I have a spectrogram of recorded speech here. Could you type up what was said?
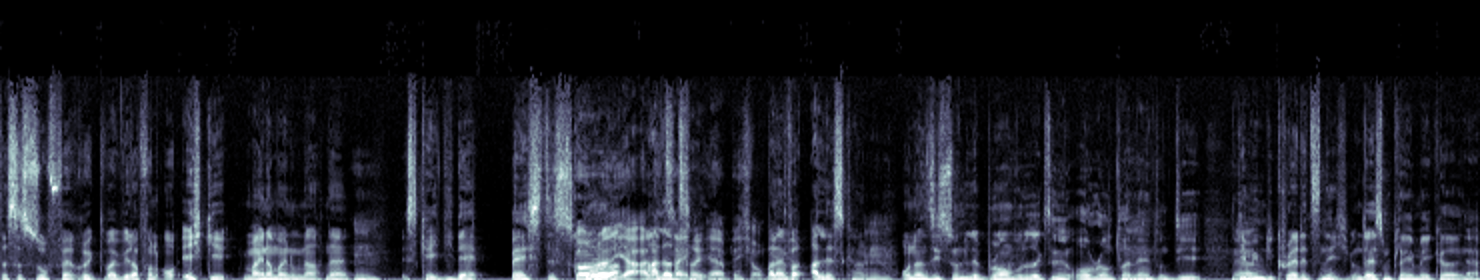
Das ist so verrückt, weil wir davon auch. Ich gehe, meiner Meinung nach, ne? Ist KD der beste Scorer, Scorer, ja, aller, aller Zeiten. Zeiten. Ja, bin ich auch. Weil er einfach alles kann. Und dann siehst du einen LeBron, wo du sagst, äh, Allround-Talent und die Ja. geben ihm die Credits nicht. Und er ist ein Playmaker, ein Ja.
